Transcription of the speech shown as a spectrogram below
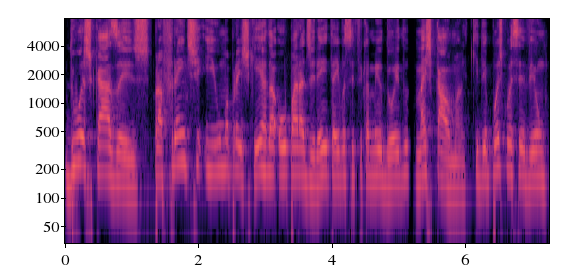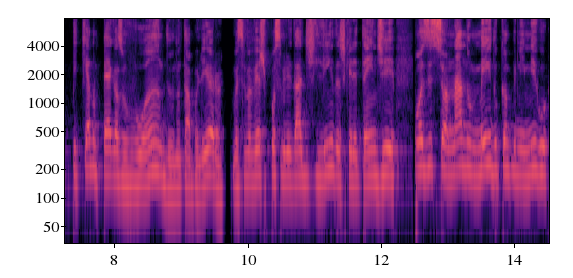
duas casas para frente e uma para esquerda ou para a direita, aí você fica meio doido. Mas calma, que depois que você vê um pequeno Pegasus voando no tabuleiro, você vai ver as possibilidades lindas que ele tem de posicionar no meio do campo inimigo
